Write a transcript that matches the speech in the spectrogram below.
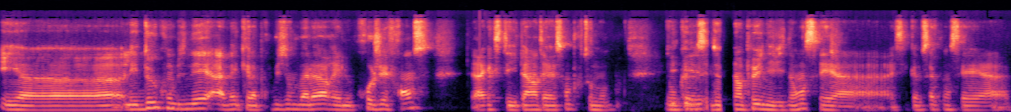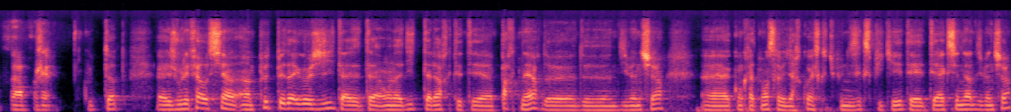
Et les deux combinés avec la provision de valeur et le projet France c'est vrai que c'était hyper intéressant pour tout le monde. Donc c'est devenu un peu une évidence et, euh, c'est comme ça qu'on s'est euh, rapproché. Coup top. Euh, je voulais faire aussi un, peu de pédagogie. on a dit tout à l'heure que tu étais partenaire de, de Euh, concrètement, ça veut dire quoi? Est-ce que tu peux nous expliquer? Tu es, actionnaire d'Eventure?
